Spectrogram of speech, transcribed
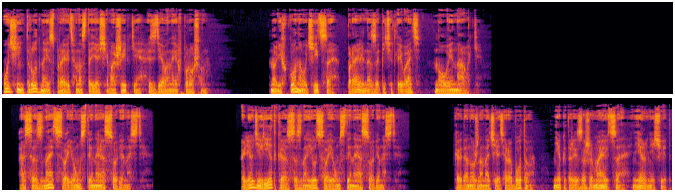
Очень трудно исправить в настоящем ошибки, сделанные в прошлом. Но легко научиться правильно запечатлевать новые навыки. Осознать свои умственные особенности. Люди редко осознают свои умственные особенности. Когда нужно начать работу, некоторые зажимаются, нервничают,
